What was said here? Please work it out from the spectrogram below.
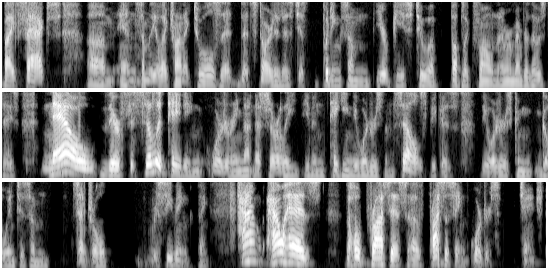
by fax, um, and some of the electronic tools that that started as just putting some earpiece to a public phone. I remember those days. Now they're facilitating ordering, not necessarily even taking the orders themselves, because the orders can go into some central receiving thing. How how has the whole process of processing orders changed?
